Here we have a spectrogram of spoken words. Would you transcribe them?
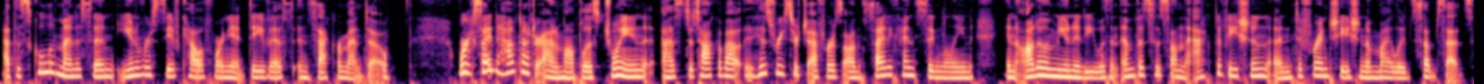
at the School of Medicine, University of California Davis in Sacramento. We're excited to have Dr. Adamopoulos join us to talk about his research efforts on cytokine signaling in autoimmunity with an emphasis on the activation and differentiation of myeloid subsets,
